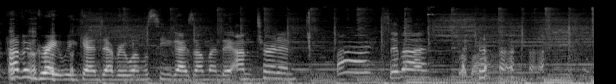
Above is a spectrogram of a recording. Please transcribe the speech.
Have a great weekend, everyone. We'll see you guys on Monday. I'm turning. Bye. Say bye. Bye-bye.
